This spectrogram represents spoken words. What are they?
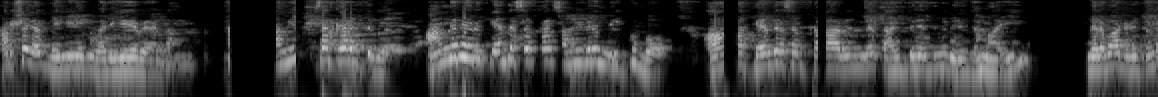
കർഷകർ ഡൽഹിയിലേക്ക് വരികയേ വേണ്ട. സർക്കാർ എടുത്തിട്ടുള്ളത് അങ്ങനെ ഒരു കേന്ദ്ര സർക്കാർ സമീപനം നിൽക്കുമ്പോൾ ആ കേന്ദ്ര സർക്കാരിന്റെ താല്പര്യത്തിന് വിരുദ്ധമായി നിലപാടെടുക്കേണ്ട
